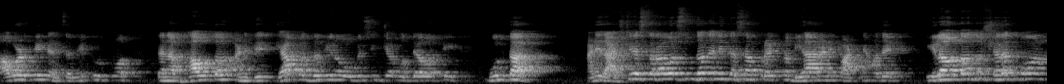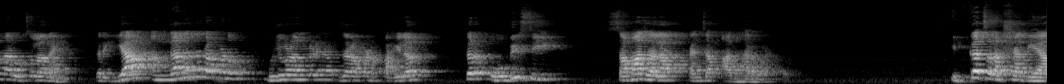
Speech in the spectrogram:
आवडते त्यांचं नेतृत्व त्यांना भावतं आणि ज्या पद्धतीनं ओबीसीच्या मुद्द्यावरती बोलतात आणि राष्ट्रीय स्तरावर सुद्धा त्यांनी तसा प्रयत्न बिहार आणि पाटण्यामध्ये केला होता जो शरद पवारांना रुचला नाही. तर या अंगानं जर आपण भुजबळांकडे जर आपण पाहिलं तर ओबीसी समाजाला त्यांचा आधार वाटतो. इतकंच लक्षात घ्या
